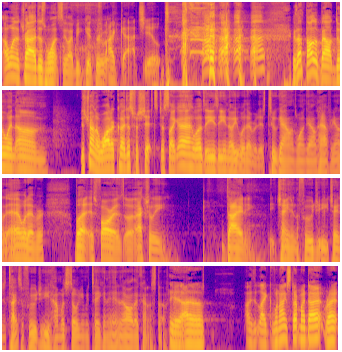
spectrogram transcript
I want to try it just once to like be, get through it. I got you. Because I thought about doing um, just trying to water cut just for shits, just like ah, well, it's easy, you know, you whatever it is, two gallons, one gallon, half a gallon, yeah, whatever. But as far as uh, actually dieting, changing the food you eat, changing the types of food you eat, how much sodium you're taking in, and all that kind of stuff. man. Yeah, I, uh, I like when I start my diet, right?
